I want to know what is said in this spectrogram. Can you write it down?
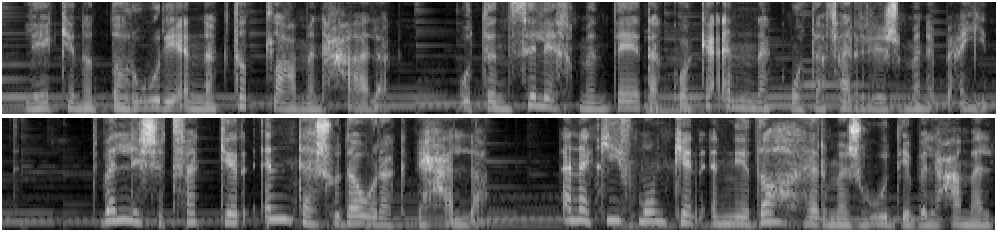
لكن الضروري أنك تطلع من حالك وتنسلخ من ذاتك وكأنك متفرج من بعيد. تبلش تفكر أنت شو دورك بحلها. أنا كيف ممكن أني ظهر مجهودي بالعمل؟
